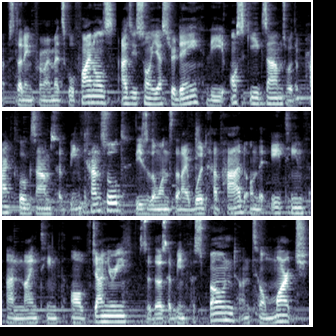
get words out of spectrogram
of studying for my med school finals. As you saw yesterday, the OSCE exams or the practical exams have been cancelled. These are the ones that I would have had on the 18th and 19th of January. So those have been postponed until March.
